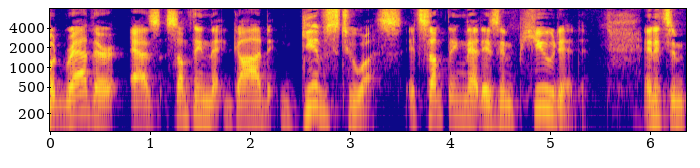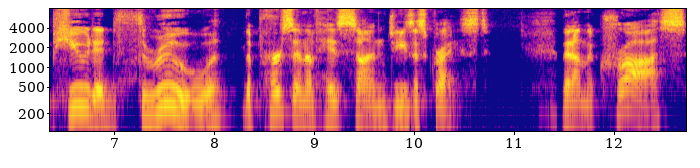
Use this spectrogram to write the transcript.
but rather as something that God gives to us. It's something that is imputed. And it's imputed through the person of his Son, Jesus Christ. That on the cross,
